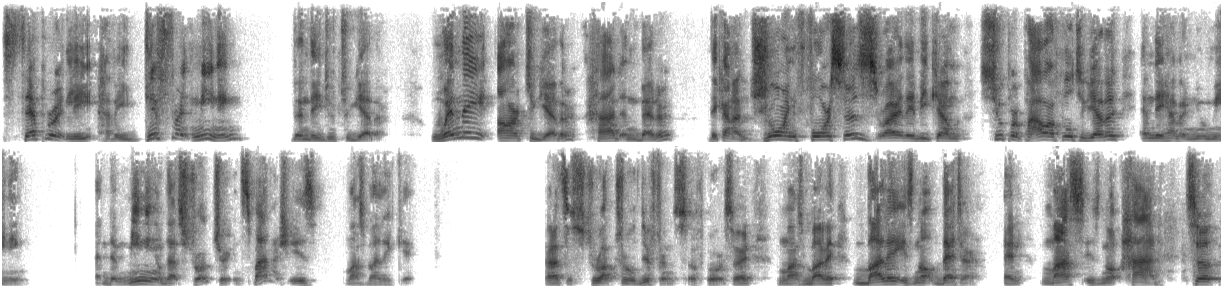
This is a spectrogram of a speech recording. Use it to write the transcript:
separately have a different meaning than they do together. When they are together, had and better, they kind of join forces, right? They become super powerful together and they have a new meaning. And the meaning of that structure in Spanish is más vale que. That's a structural difference, of course, right? Más vale. Vale is not better and mas is not had. So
